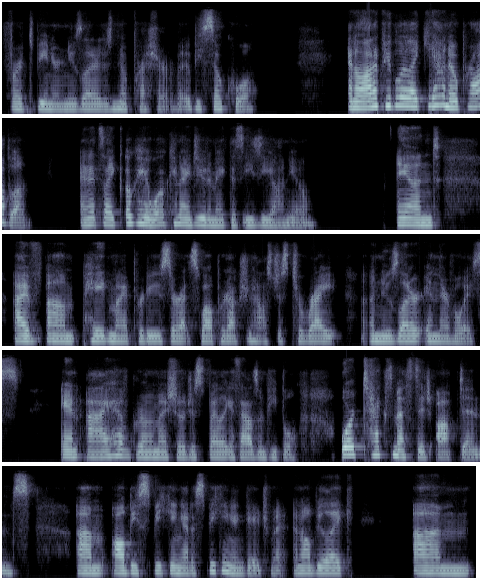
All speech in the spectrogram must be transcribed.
for it to be in your newsletter. There's no pressure, but it'd be so cool." And a lot of people are like, "Yeah, no problem." And it's like, "Okay, what can I do to make this easy on you?" And I've um, paid my producer at Swell Production House just to write a newsletter in their voice. And I have grown my show just by like a thousand people or text message opt ins. Um, I'll be speaking at a speaking engagement and I'll be like, um,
